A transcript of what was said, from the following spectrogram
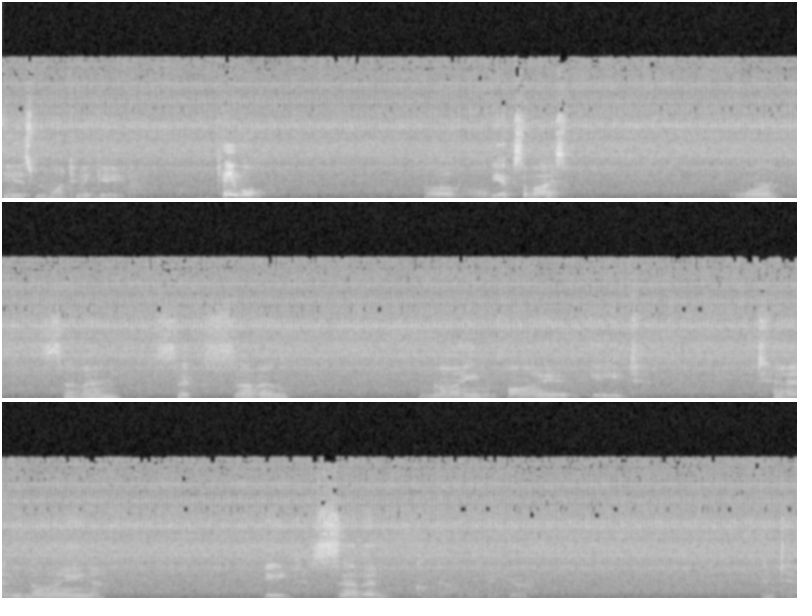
is we want to make a table of all the x sub i's. 4, 7, 6, 7, 9, 5, 8, 10, 9, 8, 7, come down a little bit here, and 10.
